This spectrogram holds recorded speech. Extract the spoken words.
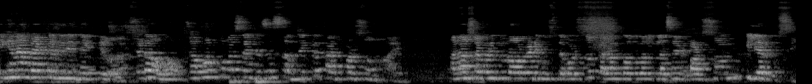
এখানে আমরা একটা জিনিস দেখতে পেলাম। সেটা হলো, যখন কোনো সেন্টেন্সের সাবজেক্টে থার্ড পারসন হয়, আমি আশা করি তোমরা অলরেডি বুঝতে পারছ, কারণ গতকাল ক্লাসে পারসন ক্লিয়ার করছি।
